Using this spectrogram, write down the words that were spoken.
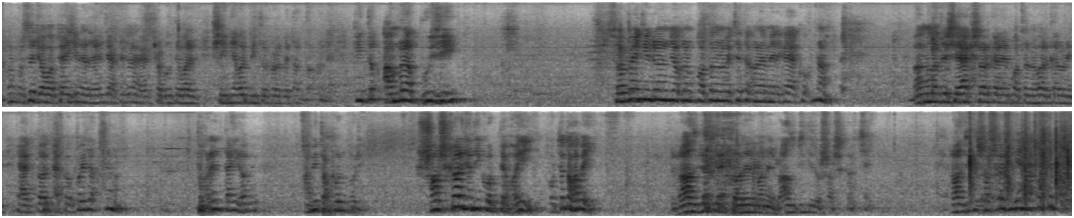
এখন প্রশ্নের জবাব চাইছি না, জানি যে একটা একটা বলতে পারেন, সেই নিয়ে আবার বিতর্ক করবে তার দরকার নেই। কিন্তু আমরা বুঝি সোভিয়েত ইউনিয়ন যখন পতন হয়েছে, তখন আমেরিকা একক না। বাংলাদেশে এক সরকারের পতন হওয়ার কারণে এক দল একক হয়ে যাচ্ছে না। ধরেন তাই হবে। আমি তখন বলি, সংস্কার যদি করতে হয়, করতে তো হবেই। রাজনৈতিক দলের মানে রাজনীতিরও সংস্কার চাই। রাজনীতি সংস্কার যদি না করতে পারে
